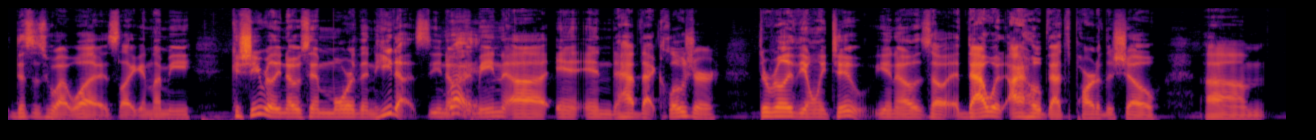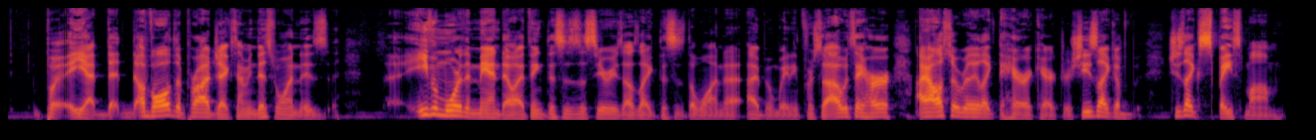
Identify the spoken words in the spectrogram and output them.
this is who I was, like, and let me, because she really knows him more than he does. You know what I mean? Uh, and, and have that closure. They're really the only two, you know. So that would I hope that's part of the show. Um, but yeah, th- of all the projects, I mean, this one is even more than Mando. I think this is a series. I was like, this is the one uh, I've been waiting for. So I would say her. I also really like the Hera character. She's like a she's like space mom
